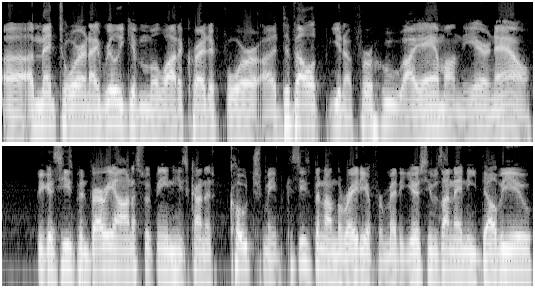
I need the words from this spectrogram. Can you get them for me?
uh, a mentor, and I really give him a lot of credit for uh, develop, you know, for who I am on the air now, because he's been very honest with me, and he's kind of coached me because he's been on the radio for many years. He was on NEW,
